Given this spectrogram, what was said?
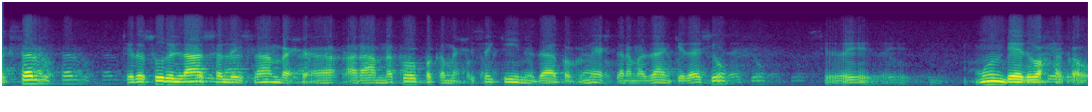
اکثر چې رسول الله صلی الله علیه وسلم به آرام نکو په کوم حصہ کې نو دا په میاشت رمضان کې دا شو چې مون به د وخت کاو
